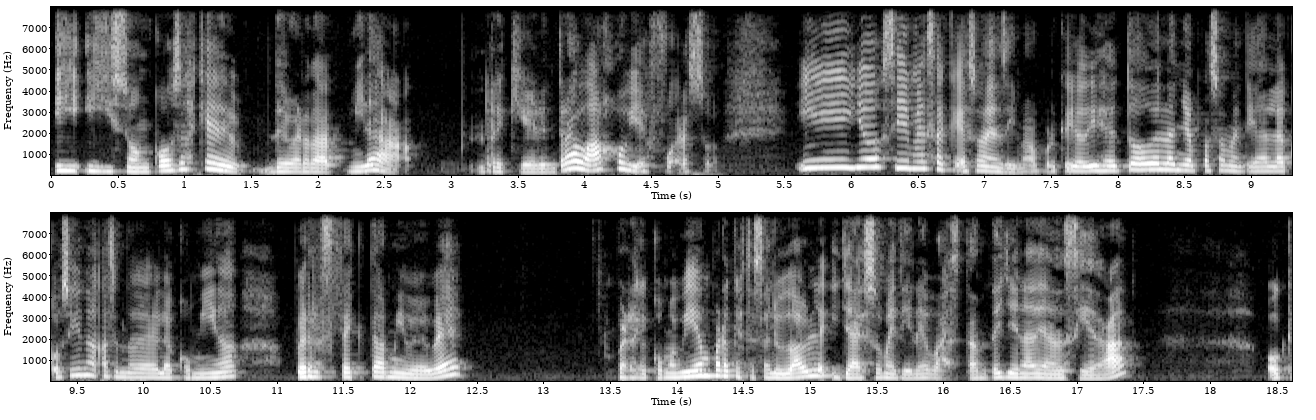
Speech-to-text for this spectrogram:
y, y son cosas que de verdad, mira, requieren trabajo y esfuerzo. Y yo sí me saqué eso de encima, porque yo dije, todo el año paso metida en la cocina, haciéndole la comida perfecta mi bebé, para que coma bien, para que esté saludable, y ya eso me tiene bastante llena de ansiedad, ¿ok?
